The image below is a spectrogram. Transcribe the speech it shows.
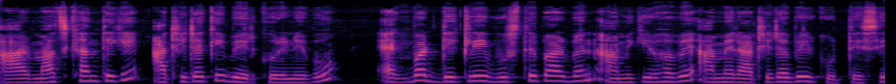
আর মাঝখান থেকে আঠিটাকে বের করে নেব। একবার দেখলেই বুঝতে পারবেন আমি কীভাবে আমের আঠিটা বের করতেছি।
